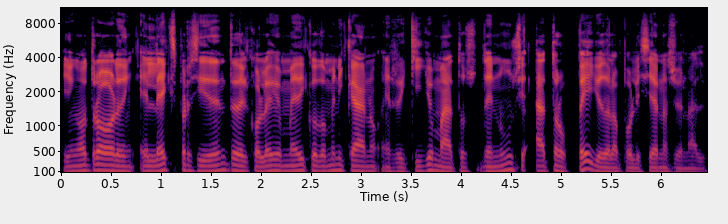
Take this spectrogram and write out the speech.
y en otro orden, el expresidente del Colegio Médico Dominicano, Enriquillo Matos, denuncia atropello de la Policía Nacional.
